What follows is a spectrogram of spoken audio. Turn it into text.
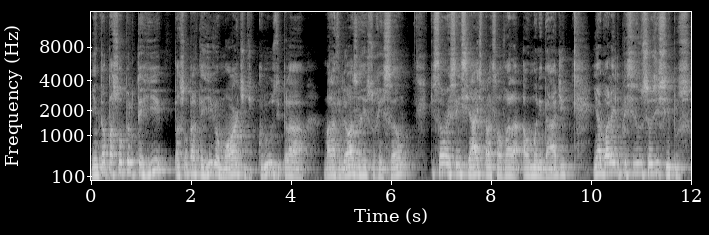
e então passou pelo terri, passou pela terrível morte de cruz e pela maravilhosa ressurreição, que são essenciais para salvar a humanidade, e agora ele precisa dos seus discípulos.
